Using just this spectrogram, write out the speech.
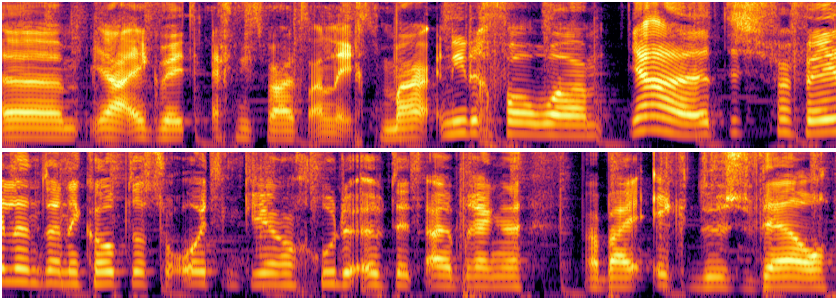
Um, ja, ik weet echt niet waar het aan ligt. Maar in ieder geval, uh, ja, het is vervelend. En ik hoop dat ze ooit een keer een goede update uitbrengen. Waarbij ik dus wel,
